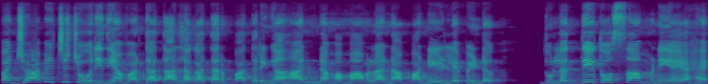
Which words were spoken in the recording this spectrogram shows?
ਪੰਜਾਬ ਵਿੱਚ ਚੋਰੀ ਦੀਆਂ ਵਾਰਦਾਤਾਂ ਲਗਾਤਾਰ ਵੱਧ ਰਹੀਆਂ ਹਨ। ਨਵਾਂ ਮਾਮਲਾ ਨਾਭਾ ਨੇੜਲੇ ਪਿੰਡ ਦੁਲੱਦੀ ਤੋਂ ਸਾਹਮਣੇ ਆਇਆ ਹੈ,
